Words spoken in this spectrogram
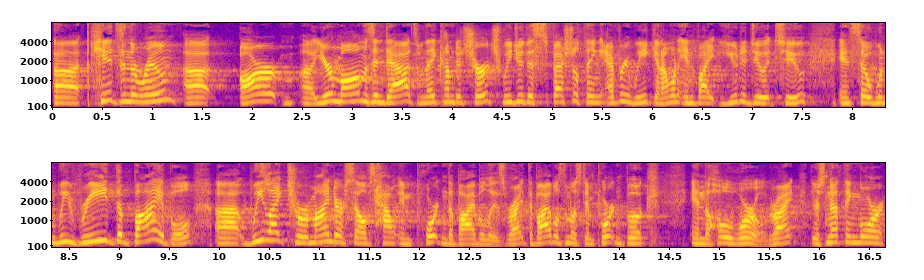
Uh, kids in the room, uh, our, uh, your moms and dads, when they come to church, we do this special thing every week, and I want to invite you to do it too. And so when we read the Bible, uh, we like to remind ourselves how important the Bible is, right? The Bible is the most important book in the whole world, right? There's nothing more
